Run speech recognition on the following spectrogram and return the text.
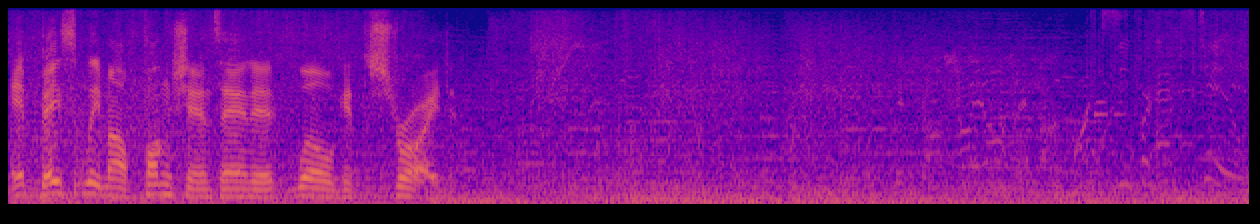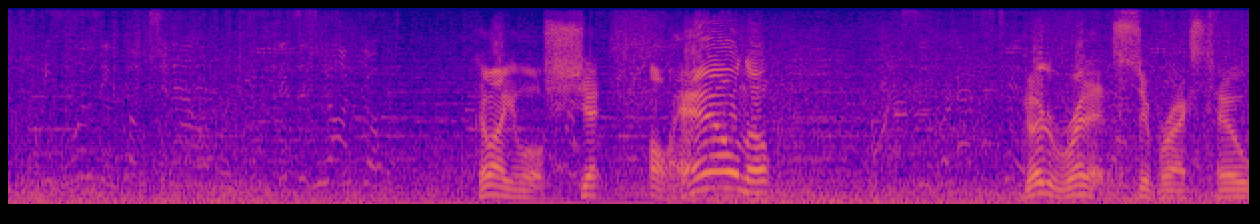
it basically malfunctions and it will get destroyed. Super X2 is losing functionality. This is not good. Come on, you little shit. Oh, hell no. Super X2 Good riddance, Super X2.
